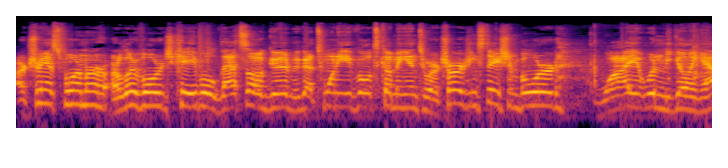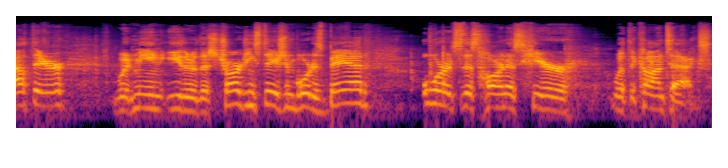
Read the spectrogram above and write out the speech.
our transformer, our low voltage cable, that's all good. We've got 28 volts coming into our charging station board. Why it wouldn't be going out there would mean either this charging station board is bad or it's this harness here with the contacts.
